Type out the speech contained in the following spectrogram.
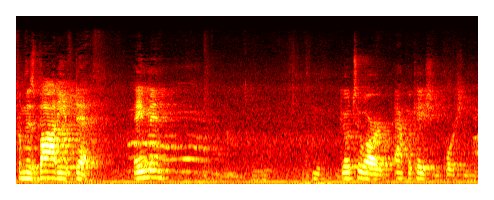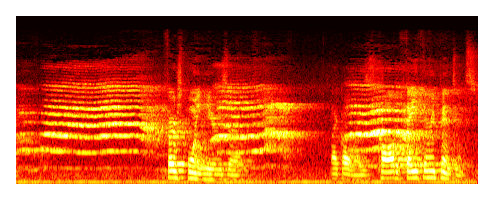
from this body of death. Amen. Go to our application portion. First point here is, uh, like always, call to faith and repentance.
